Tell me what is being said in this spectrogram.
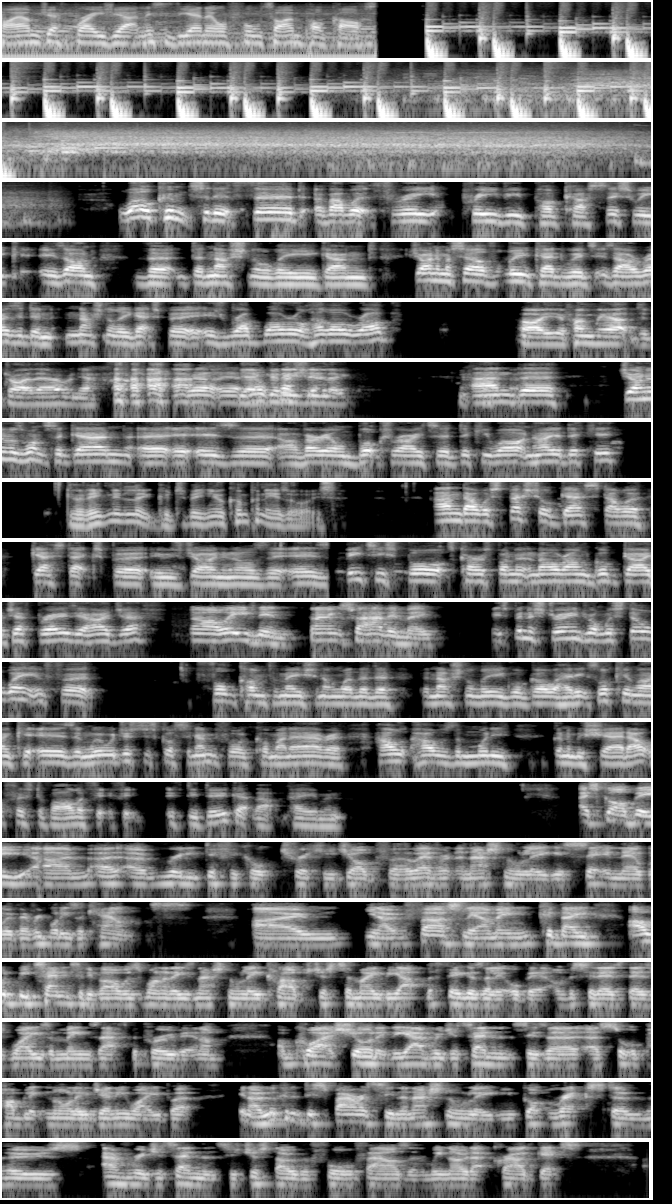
Hi, I'm Jeff Brazier, and this is the NL Full Time Podcast. Welcome to the third of our three preview podcasts. This week is on the, the National League, and joining myself, Luke Edwards, is our resident National League expert. Is Rob Worrell. Hello, Rob. Oh, you've hung me out to dry there, haven't you? yeah, yeah no good pressure. evening, Luke. And uh, joining us once again, uh, it is uh, our very own books writer, Dickie Wharton. Hiya, Dickie. Good evening, Luke. Good to be in your company as always. And our special guest, our guest expert who's joining us, it is BT Sports correspondent and all round good guy, Jeff Brazier. Hi, Jeff. Oh, evening. Thanks for having me. It's been a strange one. We're still waiting for full confirmation on whether the, the National League will go ahead. It's looking like it is, and we were just discussing them before we come on air. How how's the money going to be shared out first of all if it, if it, if they do get that payment? It's got to be um, a, a really difficult, tricky job for whoever at the National League is sitting there with everybody's accounts. Um, you know, firstly, I mean, could they? I would be tempted if I was one of these National League clubs just to maybe up the figures a little bit. Obviously, there's there's ways and means they have to prove it, and I'm I'm quite sure that the average attendance is a, sort of public knowledge anyway. But you know, look at the disparity in the National League. You've got Wrexham, whose average attendance is just over four thousand. We know that crowd gets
